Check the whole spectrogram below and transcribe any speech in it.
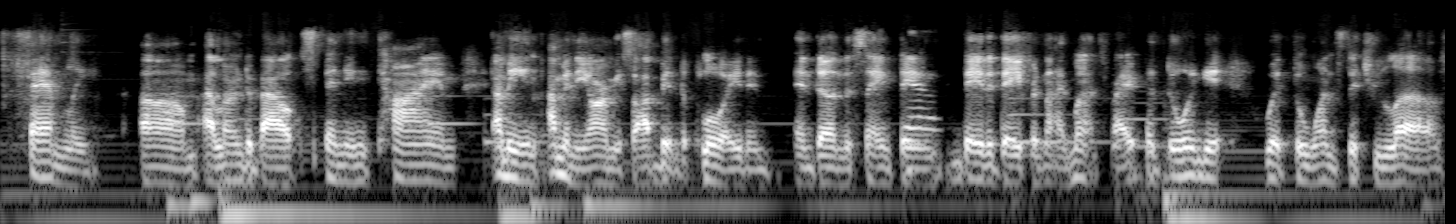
family um, I learned about spending time. I mean, I'm in the army, so I've been deployed and, and done the same thing yeah. day to day for nine months, right? But doing it with the ones that you love,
